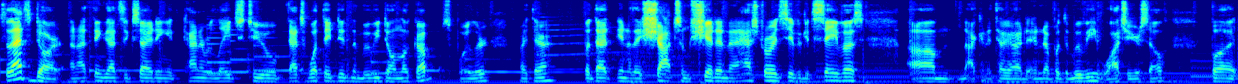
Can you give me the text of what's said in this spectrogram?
so that's Dart, and I think that's exciting. It kind of relates to that's what they did in the movie Don't Look Up. Spoiler right there. But that you know they shot some shit in an asteroid, see if it could save us. Um, not going to tell you how to end up with the movie. Watch it yourself. But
